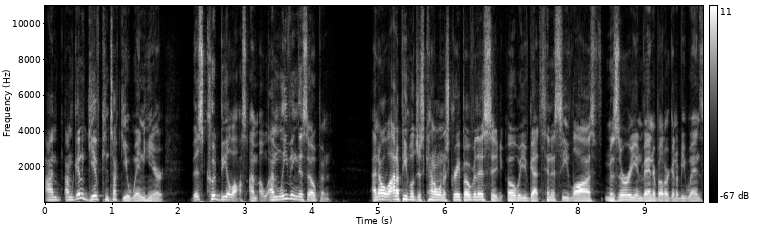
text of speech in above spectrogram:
I'm I'm going to give Kentucky a win here. This could be a loss. I'm I'm leaving this open. I know a lot of people just kind of want to scrape over this. Oh, well, you've got Tennessee loss, Missouri and Vanderbilt are going to be wins.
